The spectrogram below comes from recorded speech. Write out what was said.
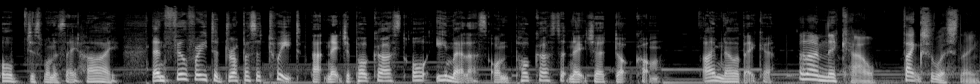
or just want to say hi, then feel free to drop us a tweet at Nature Podcast or email us on podcast at nature.com. I'm Noah Baker. And I'm Nick Howe. Thanks for listening.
